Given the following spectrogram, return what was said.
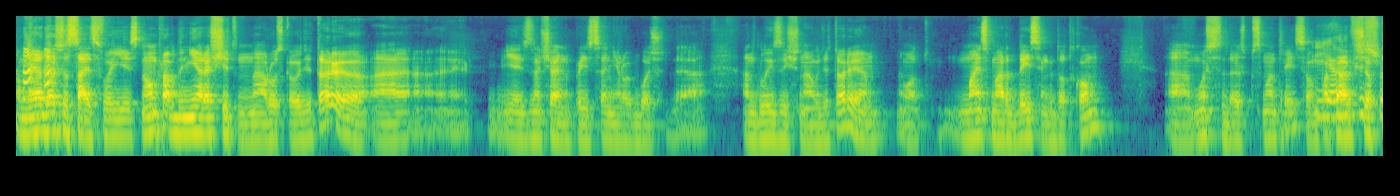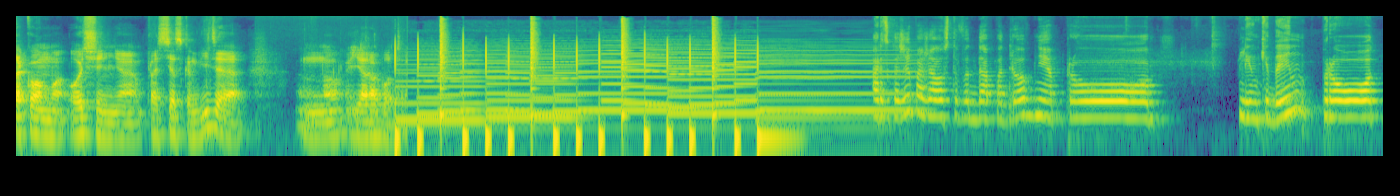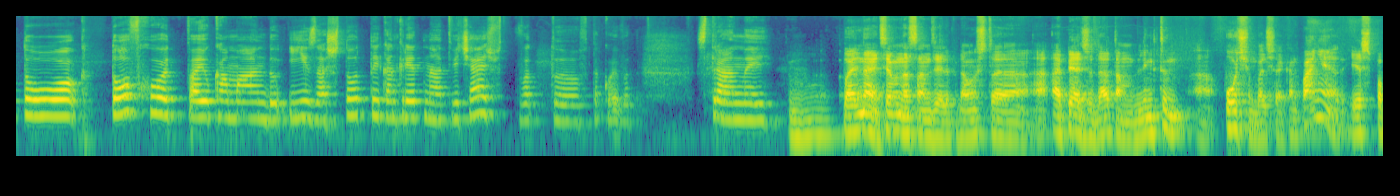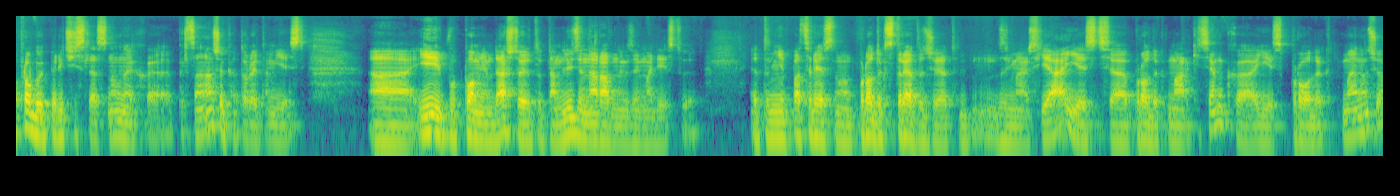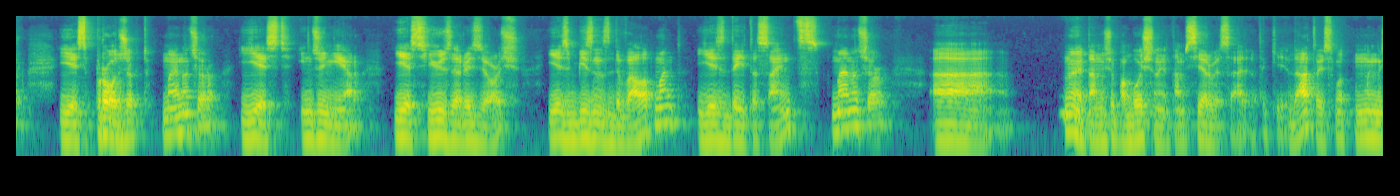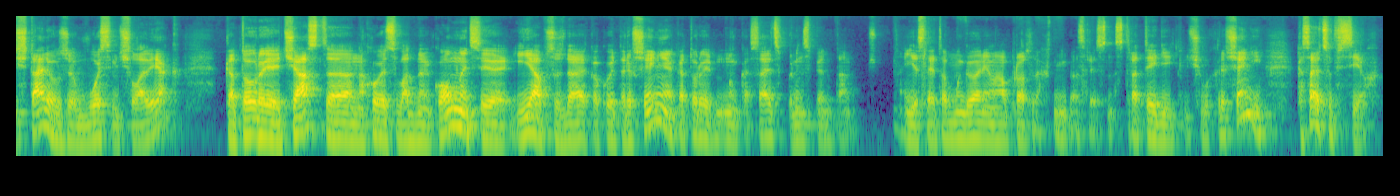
У меня даже сайт свой есть, но он, правда, не рассчитан на русскую аудиторию. а Я изначально позиционирую больше для англоязычной аудитории. Вот. mysmartdating.com. А, Можете даже посмотреть. Он Я пока напишу. все в таком очень э, простецком виде, но я работаю. А расскажи, пожалуйста, вот да, подробнее про LinkedIn, про то, кто входит в твою команду и за что ты конкретно отвечаешь вот э, в такой вот странной... Больная тема на самом деле, потому что, а, опять же, да, там LinkedIn а, очень большая компания. Я сейчас попробую перечислить основных э, персонажей, которые там есть. А, И помним, да, что это там люди на равных взаимодействуют. Это непосредственно product strategy, это занимаюсь я, есть э, product э, есть product manager, есть project manager, есть инженер, есть user research, есть business development, есть data science manager, а, ну и там еще побочные там сервисы а такие, да, то есть вот мы насчитали уже 8 человек, которые часто находятся в одной комнате и обсуждают какое-то решение, которое, ну, касается, в принципе, там, если это мы говорим о вопросах непосредственно стратегии ключевых решений, касаются всех,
